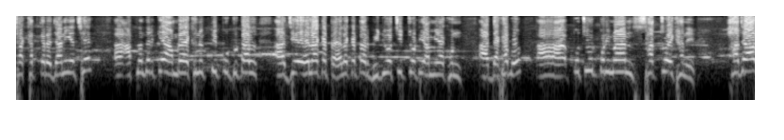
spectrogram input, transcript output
সাক্ষাৎকারে জানিয়েছে। আপনাদেরকে আমরা এখন একটি টোটাল যে এলাকাটা, এলাকাটার ভিডিও চিত্রটি আমি এখন দেখাবো। প্রচুর পরিমাণ ছাত্র এখানে। হাজার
